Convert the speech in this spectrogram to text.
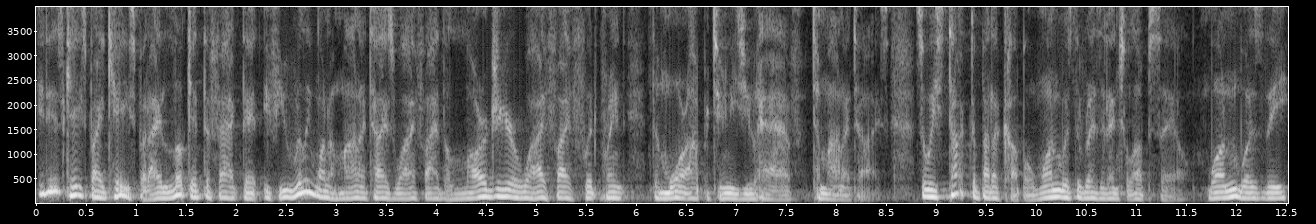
It is case by case, but I look at the fact that if you really want to monetize Wi Fi, the larger your Wi Fi footprint, the more opportunities you have to monetize. So we talked about a couple. One was the residential upsale, one was the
